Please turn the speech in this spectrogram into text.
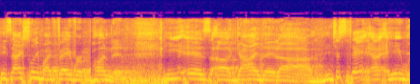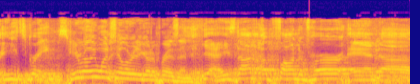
He's actually my favorite pundit. He is a guy that uh, he just sta- uh, he he screams. He really wants Hillary to go to prison. Yeah, he's not uh, fond of her, and uh,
